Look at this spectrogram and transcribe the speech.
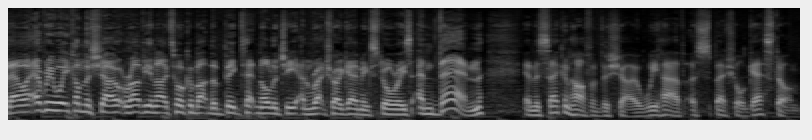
Now, uh, every week on the show, Ravi and I talk about the big technology and retro gaming stories. And then, in the second half of the show, we have a special guest on.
